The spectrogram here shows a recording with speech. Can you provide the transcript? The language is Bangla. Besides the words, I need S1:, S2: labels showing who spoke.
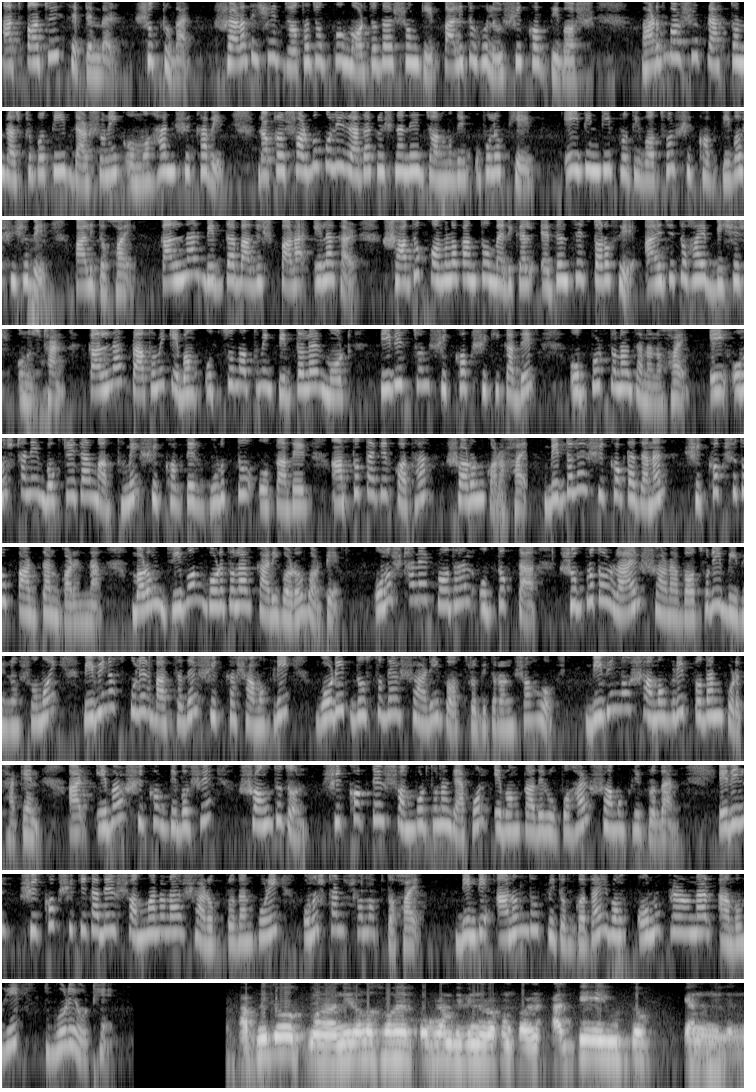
S1: আজ পাঁচই সেপ্টেম্বর, শুক্রবার। সারা দেশে যথাযোগ্য মর্যাদার সঙ্গে পালিত হল শিক্ষক দিবস। ভারতবর্ষের প্রাক্তন রাষ্ট্রপতি, দার্শনিক ও মহান শিক্ষাবিদ ডক্টর সর্বপল্লী রাধাকৃষ্ণনের জন্মদিন উপলক্ষে এই দিনটি প্রতি বছর শিক্ষক দিবস হিসেবে পালিত হয়। কালনার বিদ্যা বাগিশ পাড়া এলাকার সাধক কমলাকান্ত মেডিকেল এজেন্সির তরফে আয়োজিত হয় বিশেষ অনুষ্ঠান। কালনার প্রাথমিক এবং উচ্চ মাধ্যমিক বিদ্যালয়ের মোট তিরিশ জন শিক্ষক শিক্ষিকাদের অভ্যর্থনা জানানো হয়। এই অনুষ্ঠানে বক্তৃতার মাধ্যমে শিক্ষকদের গুরুত্ব ও তাদের আত্মত্যাগের কথা স্মরণ করা হয়। বিদ্যালয়ের শিক্ষকরা জানান, শিক্ষক শুধু পাঠদান করেন না, বরং জীবন গড়ে তোলার কারিগরও বটে। অনুষ্ঠানের প্রধান উদ্যোক্তা সুব্রত রায় সারা বছরে বিভিন্ন সময় বিভিন্ন স্কুলের বাচ্চাদের শিক্ষা সামগ্রী, গরিব দুস্থদের শাড়ি, বস্ত্র বিতরণ সহ বিভিন্ন সামগ্রী প্রদান করে থাকেন। আর এবার শিক্ষক দিবসে সংযোজন, শিক্ষকদের সম্বর্ধনা জ্ঞাপন এবং তাদের উপহার সামগ্রী প্রদান। এদিন শিক্ষক শিক্ষিকাদের সম্মাননা স্মারক প্রদান করে অনুষ্ঠান সমাপ্ত হয়। দিনটি আনন্দ, কৃতজ্ঞতা এবং অনুপ্রেরণার আবহে ভরে ওঠে।
S2: আপনি তো নিরলসভাবে প্রোগ্রাম বিভিন্ন রকম করেন। আজকে এই উদ্যোগ কেন নিলেন?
